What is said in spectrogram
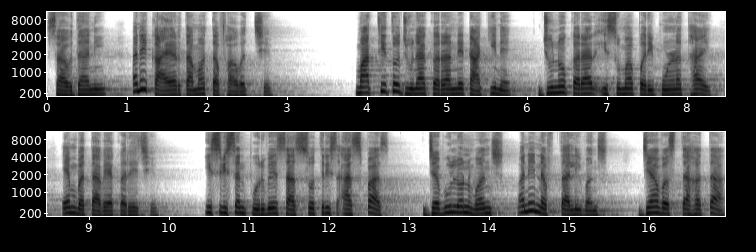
સાવધાની અને કાયરતામાં તફાવત છે. માથી તો જૂના કરારને ટાંકીને જૂનો કરાર ઈસુમાં પરિપૂર્ણ થાય એમ બતાવ્યા કરે છે. ઈસવીસન પૂર્વે સાતસો ત્રીસ આસપાસ જબુલોન વંશ અને નફતાલી વંશ જ્યાં વસતા હતા,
